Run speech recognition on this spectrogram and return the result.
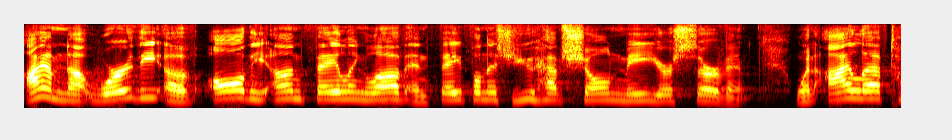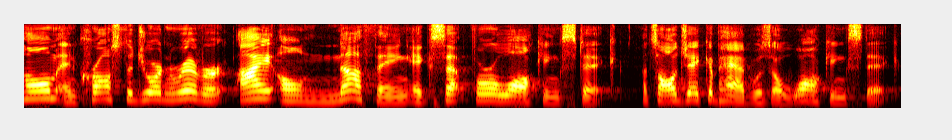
I am not worthy of all the unfailing love and faithfulness you have shown me, your servant. When I left home and crossed the Jordan River, I owned nothing except for a walking stick. That's all Jacob had was a walking stick.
